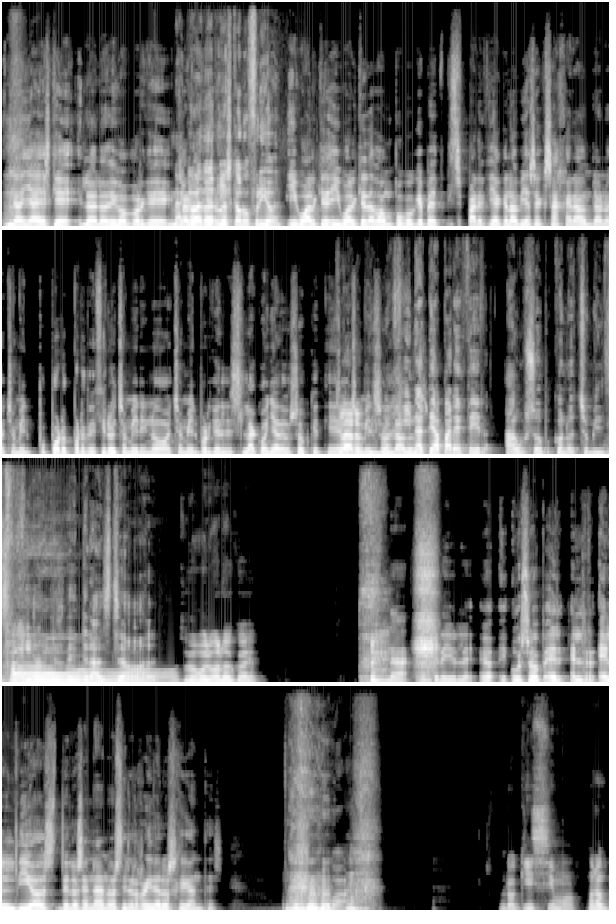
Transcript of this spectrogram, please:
No, ya, es que lo, lo digo porque. Me claro, acaba de dar un escalofrío, ¿eh? Igual que igual quedaba un poco que parecía que lo habías exagerado, en plan 8000 por, por decir 8000 y no 8000 porque es la coña de Usopp que tiene Claro. 8000 soldados. Imagínate aparecer a Usopp con 8000 gigantes detrás, chaval. Me vuelvo loco, ¿eh? Nah, increíble. Eh, Usopp, el, el- el dios de los enanos y el rey de los gigantes. Buah. Loquísimo. Bueno,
